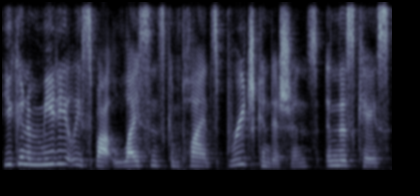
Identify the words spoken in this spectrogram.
You can immediately spot license compliance breach conditions. In this case,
